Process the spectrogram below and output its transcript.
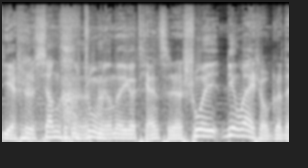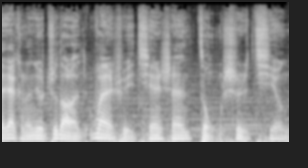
也是香港著名的一个填词人。说另外一首歌，大家可能就知道了，“万水千山总是情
